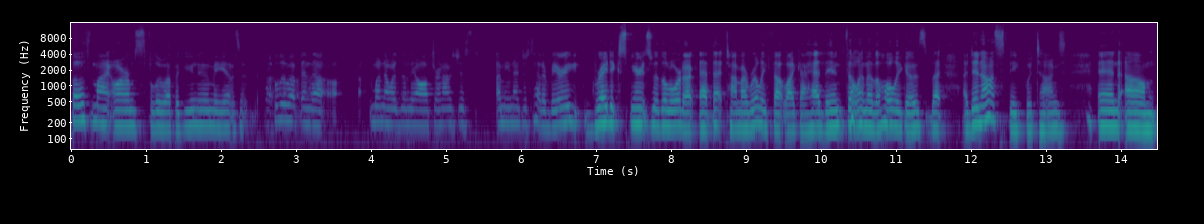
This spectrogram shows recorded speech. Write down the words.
both my arms flew up. If you knew me, it was flew up in the when I was in the altar, and I was just. I mean, I just had a very great experience with the Lord. I, at that time, I really felt like I had the infilling of the Holy Ghost, but I did not speak with tongues, and um,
